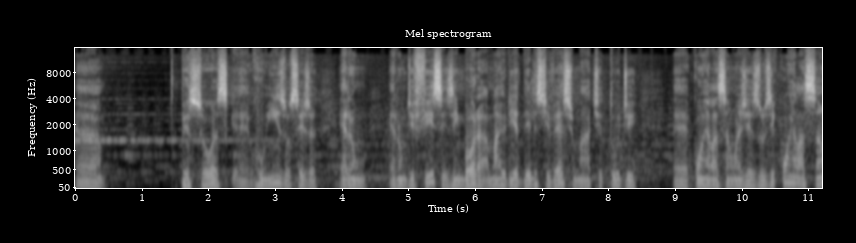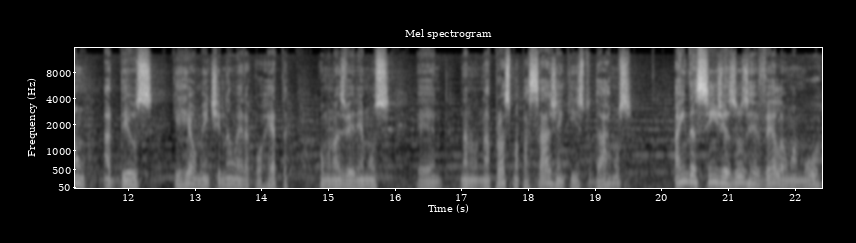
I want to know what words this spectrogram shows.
ah, pessoas eh, ruins, ou seja, eram eram difíceis, embora a maioria deles tivesse uma atitude é, com relação a Jesus e com relação a Deus que realmente não era correta, como nós veremos é, na, na próxima passagem que estudarmos. Ainda assim, Jesus revela um amor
